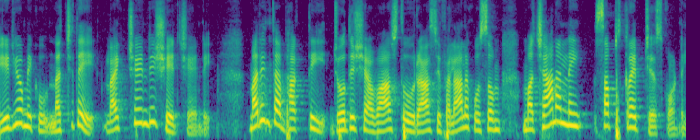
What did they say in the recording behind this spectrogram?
వీడియో మీకు నచ్చితే లైక్ చేయండి షేర్ చేయండి. మరింత భక్తి జ్యోతిష వాస్తు రాశి ఫలాల కోసం మా ఛానల్ని సబ్స్క్రైబ్ చేసుకోండి.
